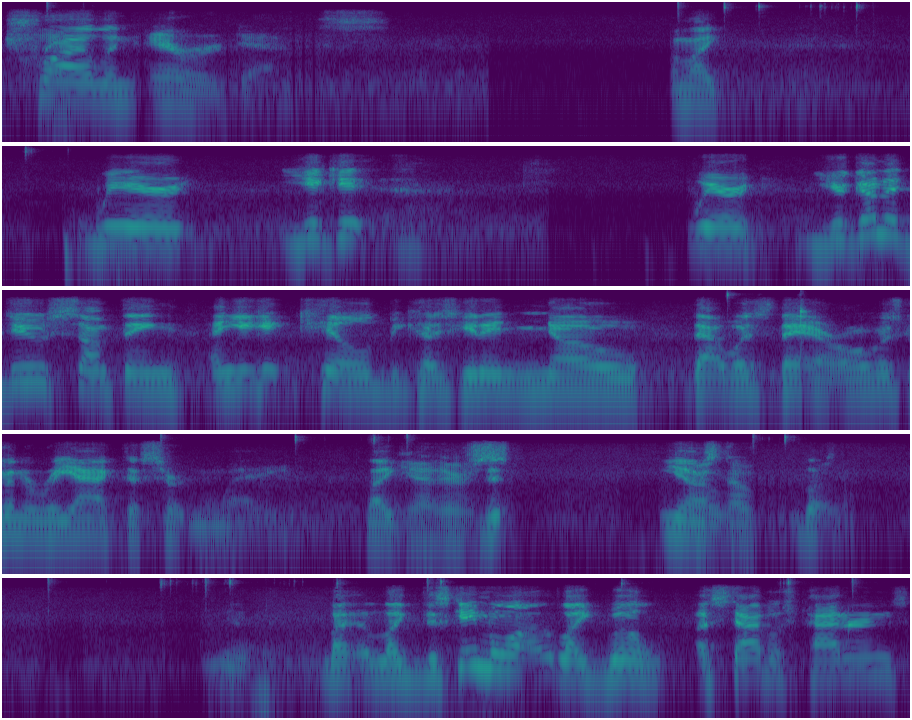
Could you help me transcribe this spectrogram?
trial and error deaths. I'm like where you get where you're gonna do something and you get killed because you didn't know that was there or was gonna react a certain way. Like Yeah, there's Th- you know, no but, you know, but like this game will like will establish patterns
